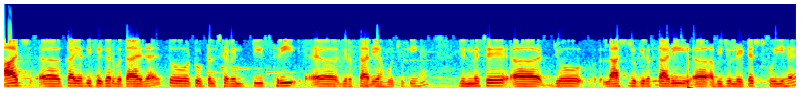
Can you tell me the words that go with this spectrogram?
आज का यदि फिगर बताया जाए तो टोटल 73 अ, गिरफ्तारियाँ हो चुकी हैं जिनमें से जो लास्ट जो गिरफ्तारी अभी जो लेटेस्ट हुई है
